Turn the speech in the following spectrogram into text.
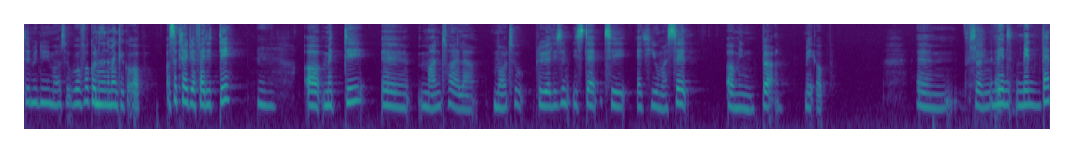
Det er mit nye motto. Hvorfor gå ned, når man kan gå op? Og så greb jeg fat i det. Mm. Og med det øh, mantra eller motto, blev jeg ligesom i stand til at hive mig selv og mine børn med op. Øhm, sådan Men, at, men hvad,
